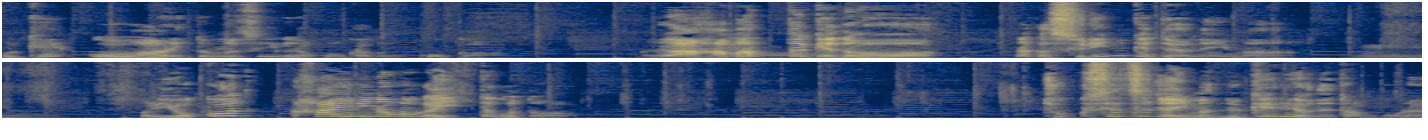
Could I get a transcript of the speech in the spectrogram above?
これ結構割とむずいな、この角度。こうか。いや、はまったけど、なんかすり抜けたよね、今。うん。これ横入りの方がいいってこと？直接じゃ今抜けるよね、多分これ。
